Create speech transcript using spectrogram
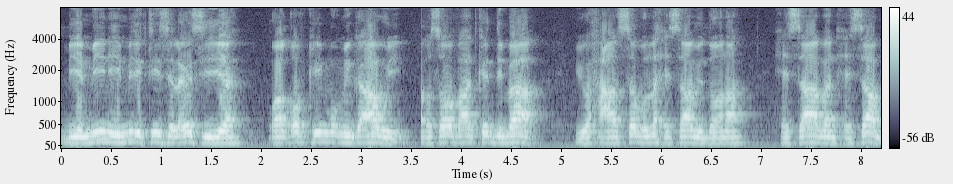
Biyamiinihi midigtiisa laga siiya waa qofkii mu'minka ahaa wey fa sawfaad kadibaa yuxaasabu la xisaabi doonaa xisaaban xisaab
